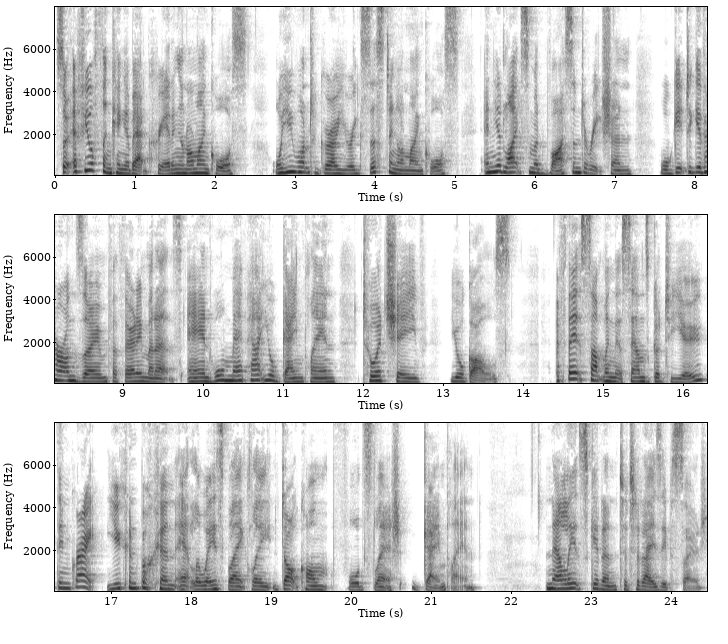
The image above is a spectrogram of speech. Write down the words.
So, if you're thinking about creating an online course or you want to grow your existing online course and you'd like some advice and direction We'll get together on Zoom for 30 minutes and we'll map out your game plan to achieve your goals. If that's something that sounds good to you, then great. You can book in at louiseblakely.com forward slash game plan. Now let's get into today's episode.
